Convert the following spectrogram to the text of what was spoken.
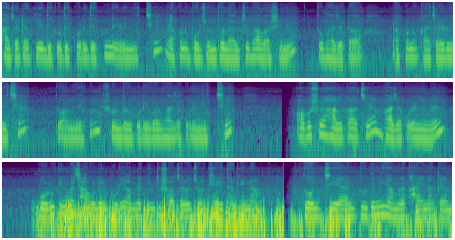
ভাজাটাকে এদিক ওদিক করে দেখুন, নেড়ে নিচ্ছি। এখনও পর্যন্ত লালচে ভাব আসেনি, তো ভাজাটা এখনও কাঁচাই রয়েছে। তো আমি দেখুন, সুন্দর করে এবার ভাজা করে নিচ্ছি। অবশ্যই হালকা আছে, ভাজা করে নেবেন। গরু কিংবা ছাগলের ভুঁড়ি আমরা কিন্তু সচরাচর খেয়ে থাকি না। তো যে এক দুদিনই আমরা খাই না কেন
